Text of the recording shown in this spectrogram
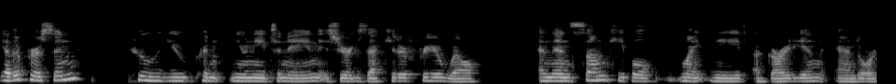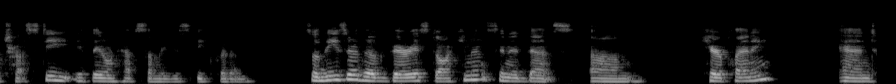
The other person who you could you need to name is your executor for your will. And then some people might need a guardian and or trustee if they don't have somebody to speak for them. So these are the various documents in advance um, care planning. And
